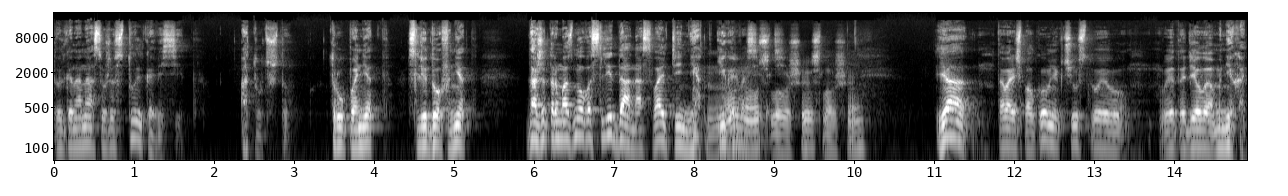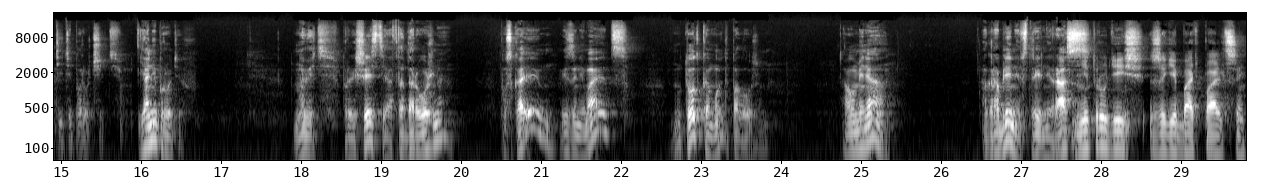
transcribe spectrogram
Только на нас уже столько висит. А тут что? Трупа нет, следов нет. Даже тормозного следа на асфальте нет, ну, Игорь ну, Васильевич. слушаю, слушаю. Я, товарищ полковник, чувствую, вы это дело мне хотите поручить. Я не против. Но ведь происшествие автодорожное. Пускай им и занимается ну, тот, кому это положено. А у меня ограбление в стрельный раз. Не трудись загибать пальцы.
